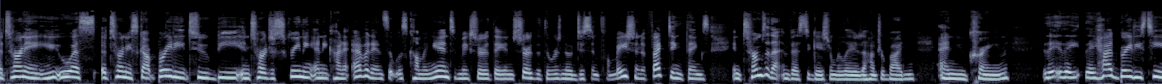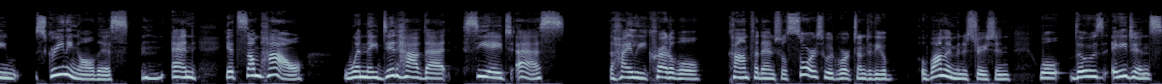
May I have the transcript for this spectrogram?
attorney, U.S. Attorney Scott Brady, to be in charge of screening any kind of evidence that was coming in to make sure that they ensured that there was no disinformation affecting things in terms of that investigation related to Hunter Biden and Ukraine. They, they, they had Brady's team screening all this, and yet somehow when they did have that CHS, the highly credible confidential source who had worked under the Obama administration, well, those agents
